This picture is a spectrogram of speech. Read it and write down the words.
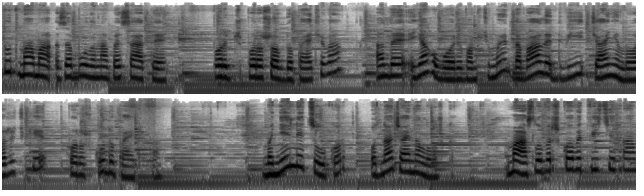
Тут мама забула написати порошок до печива, але я говорю вам, що ми давали 2 чайні ложечки порошку до печива. Ванільний цукор 1 чайна ложка. Масло вершкове 200 г,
